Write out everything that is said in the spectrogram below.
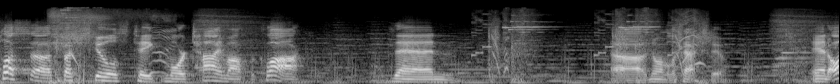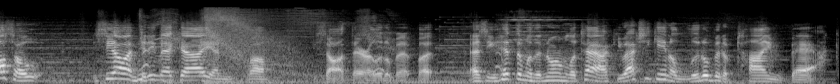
Plus, uh, special skills take more time off the clock than uh, normal attacks do. And also, you see how I'm hitting that guy? And, well, you saw it there a little bit, but as you hit them with a normal attack, you actually gain a little bit of time back.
